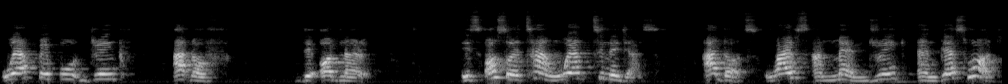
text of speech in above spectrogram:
where people drink out of the ordinary. It's also a time where teenagers, adults, wives, and men drink, and guess what?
